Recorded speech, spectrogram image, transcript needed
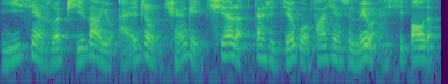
胰腺和脾脏有癌症，全给切了，但是结果发现是没有癌细胞的。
